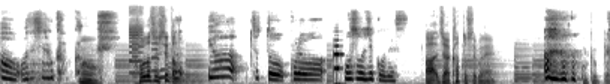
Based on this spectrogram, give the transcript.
あ、私の顔うか。ん。顔出ししてたの？いやー、ちょっとこれは放送事故です。あじゃあカットしてくね。オッケーオッケー。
